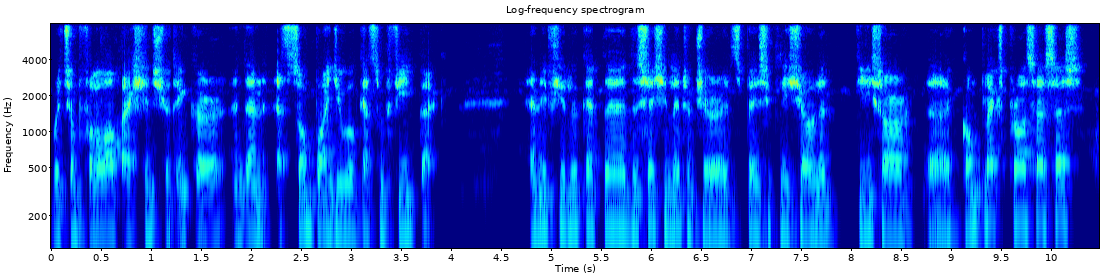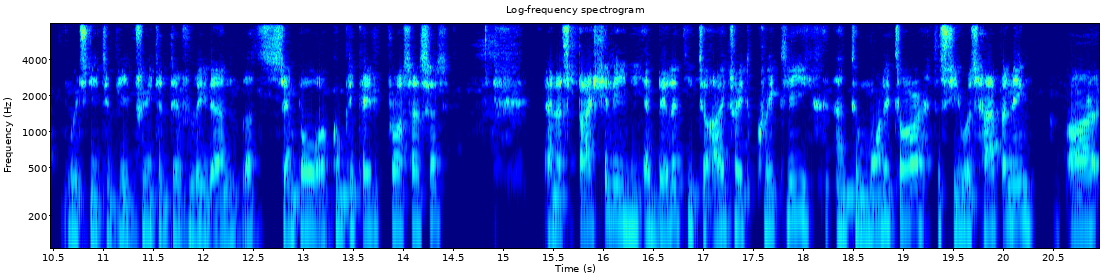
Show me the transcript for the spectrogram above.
with some follow-up actions should incur, and then at some point you will get some feedback. And if you look at the decision literature, it's basically shown that these are uh, complex processes which need to be treated differently than let's simple or complicated processes and especially the ability to iterate quickly and to monitor to see what's happening are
